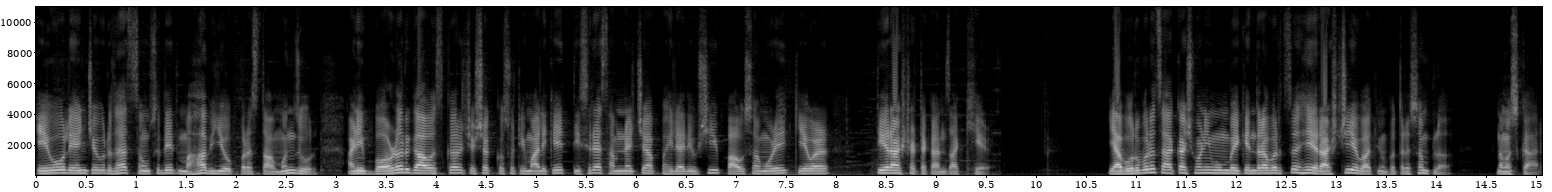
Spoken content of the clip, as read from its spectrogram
एओल यांच्याविरोधात संसदेत महाभियोग प्रस्ताव मंजूर आणि बॉर्डर गावस्कर चषक कसोटी मालिकेत तिसऱ्या सामन्याच्या पहिल्या दिवशी पावसामुळे केवळ तेरा षटकांचा खेळ. याबरोबरच आकाशवाणी मुंबई केंद्रावरचं हे राष्ट्रीय बातमीपत्र संपलं. नमस्कार.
